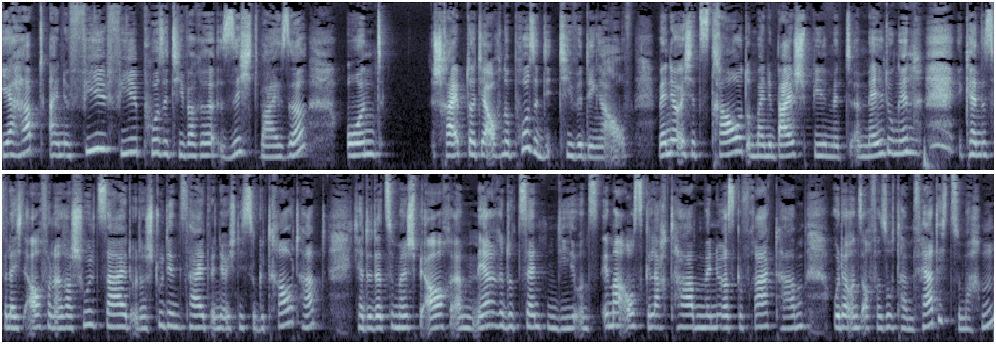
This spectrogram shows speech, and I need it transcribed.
ihr habt eine viel, viel positivere Sichtweise und schreibt dort ja auch nur positive Dinge auf. Wenn ihr euch jetzt traut, und bei dem Beispiel mit äh, Meldungen, ihr kennt es vielleicht auch von eurer Schulzeit oder Studienzeit, wenn ihr euch nicht so getraut habt. Ich hatte da zum Beispiel auch ähm, mehrere Dozenten, die uns immer ausgelacht haben, wenn wir was gefragt haben oder uns auch versucht haben, fertig zu machen,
